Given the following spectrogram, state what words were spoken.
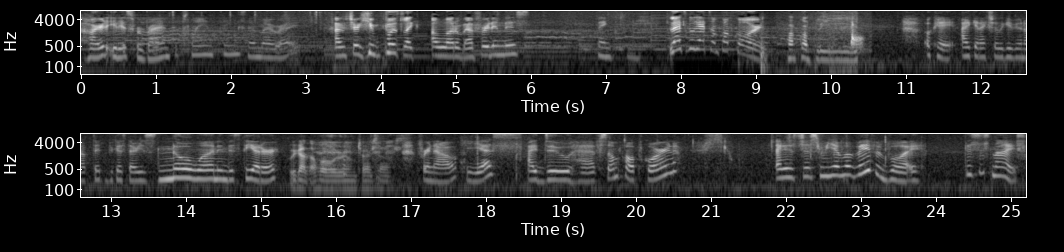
hard it is for Brian to plan things. Am I right? I'm sure he puts like a lot of effort in this. Thank you. Let's go get some popcorn. Popcorn, please. Okay, I can actually give you an update because there is no one in this theater. We got the whole room to ourselves. For now. Yes, I do have some popcorn. And it's just me and my baby boy. This is nice.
